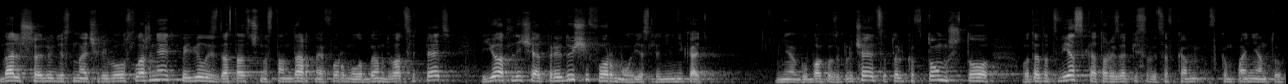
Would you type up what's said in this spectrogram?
Дальше люди начали его усложнять, появилась достаточно стандартная формула BM25. Ее отличие от предыдущей формулы, если не вникать в нее глубоко, заключается только в том, что вот этот вес, который записывается в, ком в компоненту,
